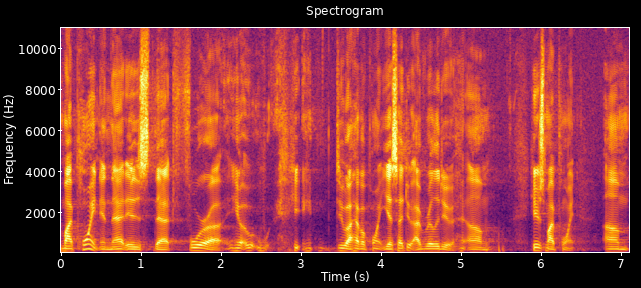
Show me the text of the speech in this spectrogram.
my point in that is that for, uh, you know, do I have a point? Yes, I do. I really do. Um, here's my point. Um,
